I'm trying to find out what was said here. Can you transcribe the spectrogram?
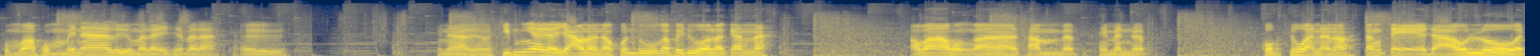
ผมว่าผมไม่น่าลืมอะไรใช่ปะล่ะ เออ ไม่น่าลืมคลิปนี้อาจจะยาวหน่อยนะคนดูก็ไปดูแล้วกันนะ เอาว่าผมก็ทำแบบให้มันแบบครบถ้วนนะเนาะ ตั้งแต่ดาวน์โหลด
